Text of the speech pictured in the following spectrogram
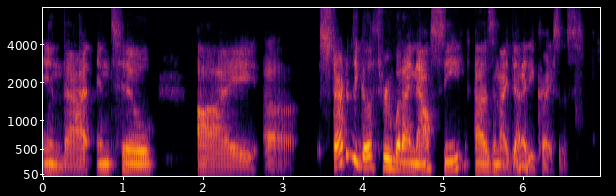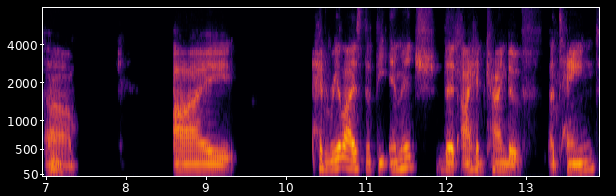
in that until I uh, started to go through what I now see as an identity crisis. Hmm. Um, I had realized that the image that I had kind of attained,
